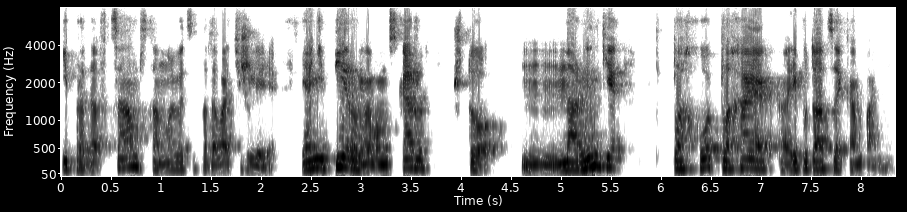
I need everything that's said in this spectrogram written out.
и продавцам становится продавать тяжелее. И они первыми вам скажут, что на рынке плохо, плохая репутация компании.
